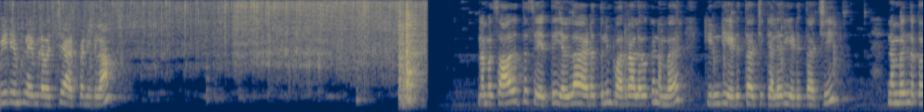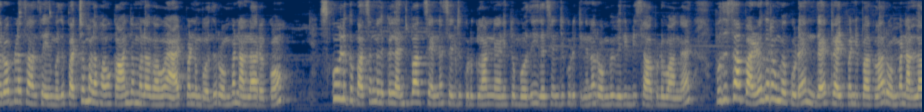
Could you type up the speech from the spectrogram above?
மீடியம் ஃப்ளேமில் வச்சு ஆட் பண்ணிக்கலாம். நம்ம சாதத்தை சேர்த்து எல்லா இடத்துலையும் படுற அளவுக்கு நம்ம கிண்டி எடுத்தாச்சு கிளறி எடுத்தாச்சு. நம்ம இந்த கருவேப்பிலை சாதம் செய்யும்போது பச்சை மிளகாவும் காஞ்ச மிளகாவும் ஆட் பண்ணும்போது ரொம்ப நல்லாயிருக்கும் ஸ்கூலுக்கு பசங்களுக்கு லஞ்ச் பாக்ஸ் என்ன செஞ்சு கொடுக்கலான்னு நினைக்கும் போது இதை செஞ்சு கொடுத்தீங்கன்னா ரொம்ப விரும்பி சாப்பிடுவாங்க. புதுசாக பழகுறவங்க கூட இந்த ட்ரை பண்ணி பார்க்கலாம். ரொம்ப நல்லா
